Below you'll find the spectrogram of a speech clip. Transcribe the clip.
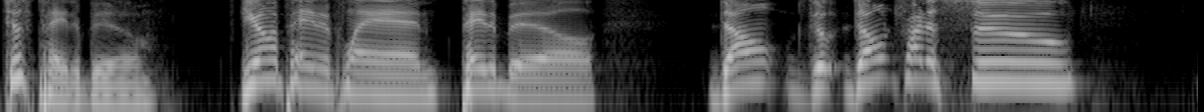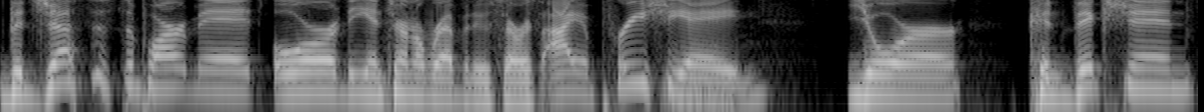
just pay the bill. Get on a payment plan. Pay the bill. Don't do- don't try to sue the Justice Department or the Internal Revenue Service. I appreciate your conviction,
